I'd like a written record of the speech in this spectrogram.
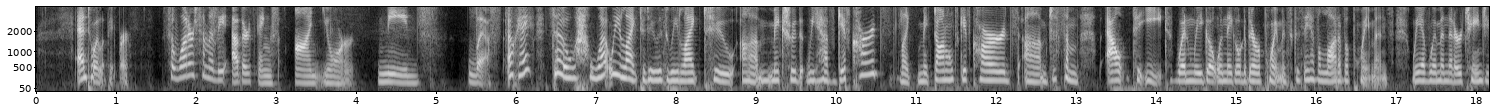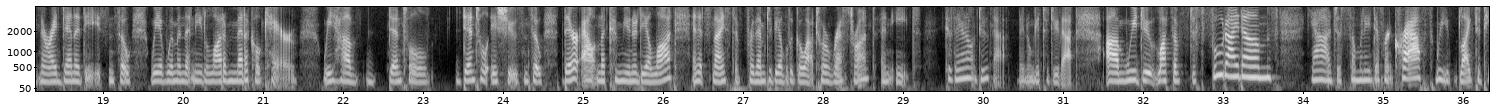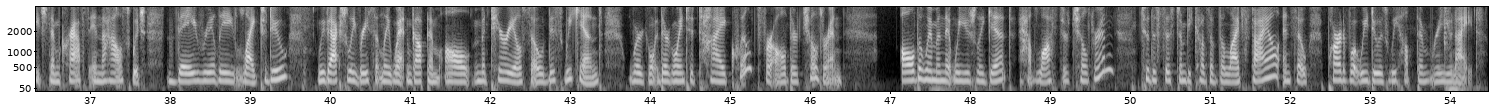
and toilet paper. So, what are some of the other things on your needs list. Okay. So, what we like to do is we like to um, make sure that we have gift cards, like McDonald's gift cards, um, just some out to eat when we go when they go to their appointments because they have a lot of appointments. We have women that are changing their identities, and so we have women that need a lot of medical care. We have dental dental issues, and so they're out in the community a lot, and it's nice to, for them to be able to go out to a restaurant and eat because they don't do that. They don't get to do that. Um, we do lots of just food items. Yeah, just so many different crafts. We like to teach them crafts in the house, which they really like to do. We've actually recently went and got them all material. So this weekend, we're going. They're going to tie quilts for all their children. All the women that we usually get have lost their children to the system because of the lifestyle, and so part of what we do is we help them reunite.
